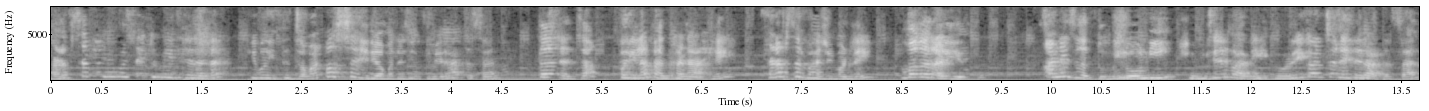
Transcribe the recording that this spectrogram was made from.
हडपसर भाजी मंडई तुम्ही इथे राहता किंवा इथे जवळपासच्या एरियामध्ये जर तुम्ही राहत असाल तर त्यांचा पहिला कारखाना आहे हडपसर भाजी मंडई मगरळी येतो. आणि जर तुम्ही लोणी हिंजीरवाडी धुळी येथे राहत असाल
